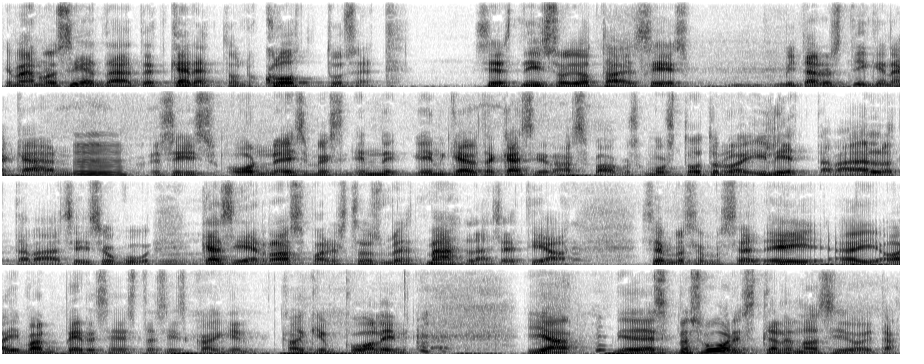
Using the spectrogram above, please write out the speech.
Ja mä en voi sietää, että, että kädet on klottuset. Siis niissä on jotain, siis, mitä nyt ikinäkään mm. siis on. Esimerkiksi en, en käytä käsirasvaa, koska musta on todella iljettävää, ällöttävää. Siis joku käsien rasva, niin on sellaiset mähläiset ja semmoiset, ei, ei aivan perseestä siis kaikin, kaikin puolin. Ja, ja, ja sitten mä suoristelen asioita.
